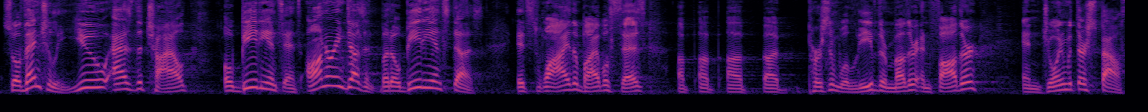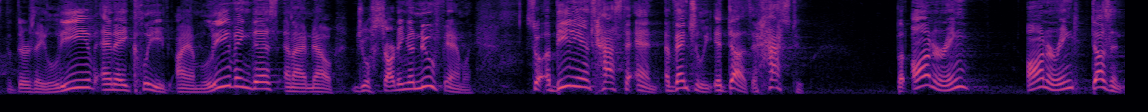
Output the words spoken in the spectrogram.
So eventually, you as the child, obedience ends. Honoring doesn't, but obedience does. It's why the Bible says a, a, a, a person will leave their mother and father and join with their spouse, that there's a leave and a cleave. I am leaving this and I'm now starting a new family. So obedience has to end. Eventually, it does. It has to. But honoring, honoring doesn't.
